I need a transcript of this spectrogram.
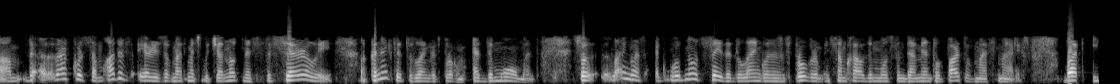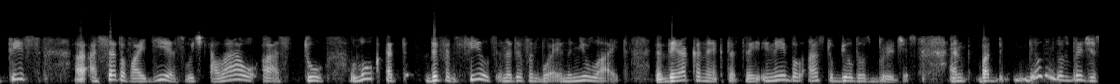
Um, there are of course some other areas of mathematics which are not necessarily uh, connected to the Langlands program at the moment. So Langlands, I would not say that the Langlands program is somehow the most fundamental part of mathematics, but it is uh, a set of ideas which allow us to look at different fields in a different way, in a new light. That they are connected. They enable us to build those bridges. And but building those bridges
